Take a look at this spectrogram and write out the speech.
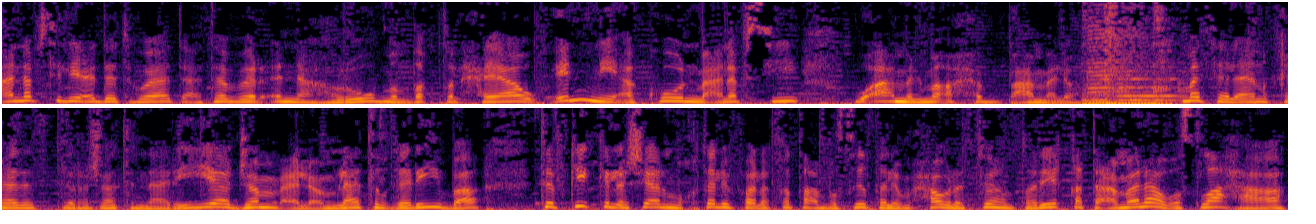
عن نفسي لي عده هوايات أعتبر إنها هروب من ضغط الحياة وإني أكون مع نفسي وأعمل ما أحب عمله. مثلا قيادة الدراجات النارية جمع العملات الغريبة تفكيك الأشياء المختلفة لقطع بسيطة لمحاولة فهم طريقة عملها وإصلاحها.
